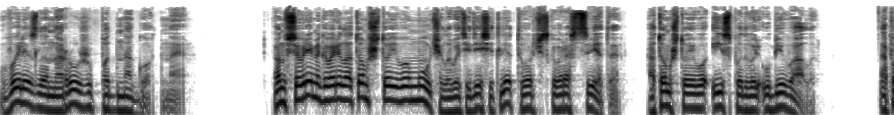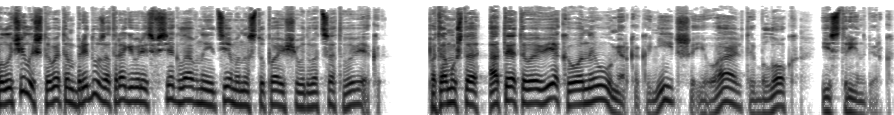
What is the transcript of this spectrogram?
вылезла наружу подноготная. Он все время говорил о том, что его мучило в эти десять лет творческого расцвета, о том, что его исподволь убивало. А получилось, что в этом бреду затрагивались все главные темы наступающего XX века. Потому что от этого века он и умер, как и Ницше, и Вальт, и Блок, и Стринберг.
